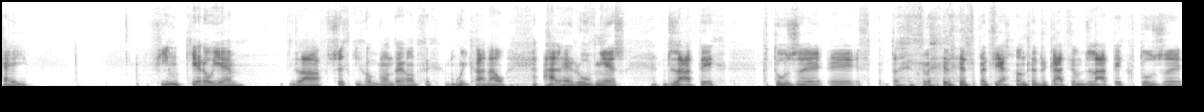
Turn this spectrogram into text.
Hej, film kieruję dla wszystkich oglądających mój kanał, ale również dla tych, którzy, y, specjalną dedykacją dla tych, którzy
